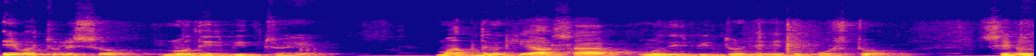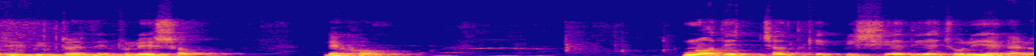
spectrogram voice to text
এবার চলে এসো নদীর বিদ্রোহে। মাধ্যমিকে আসা নদীর বিদ্রোহ থেকে যে প্রশ্ন সেই নদীর বিদ্রোহে চলে এসো। নদের চাঁদকে পিষিয়া দিয়া চলিয়া গেল।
